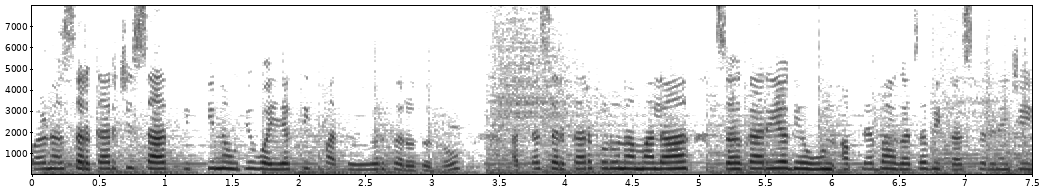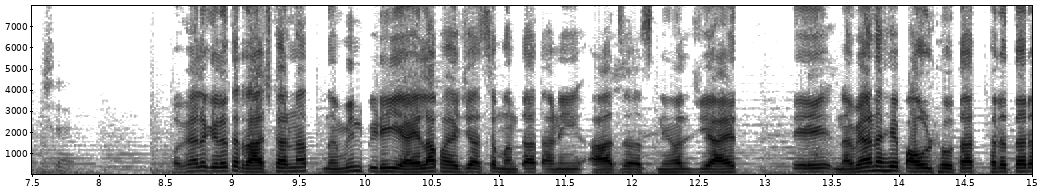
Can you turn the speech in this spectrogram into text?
पण सरकारची साथ इतकी नव्हती वैयक्तिक पातळीवर करत होतो. आता सरकारकडून आम्हाला सहकार्य घेऊन आपल्या भागाचा विकास करण्याची इच्छा आहे. बघायला गेलं तर राजकारणात नवीन पिढी यायला पाहिजे असं म्हणतात आणि आज स्नेहल जी आहेत ते नव्यानं हे पाऊल ठेवतात. खरं तर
